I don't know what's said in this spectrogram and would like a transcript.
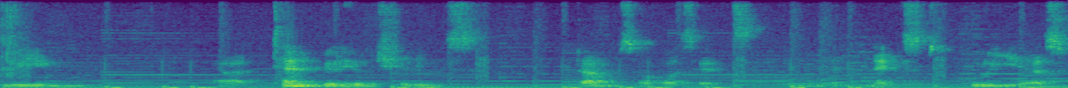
doing uh, 10 billion shillings in terms of assets in the next two years.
